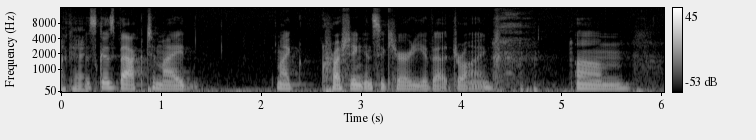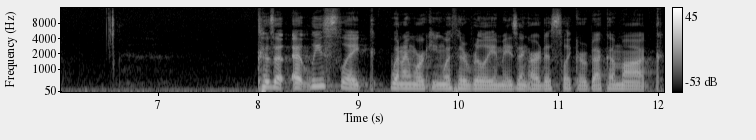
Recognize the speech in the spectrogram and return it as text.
Okay. This goes back to my my crushing insecurity about drawing. um, because at, at least like when I'm working with a really amazing artist like Rebecca Mock,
